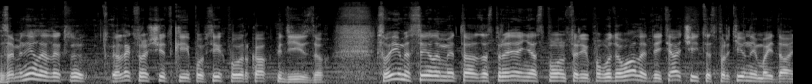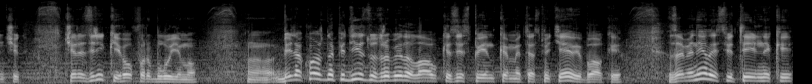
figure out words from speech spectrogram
замінили електро- електрощитки по всіх поверхах під'їздах. Своїми силами та за сприяння спонсорів побудували дитячий та спортивний майданчик. Через рік його фарбуємо. Е, Біля кожного під'їзду зробили лавки зі спинками та сміттєві баки. Замінили світильники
